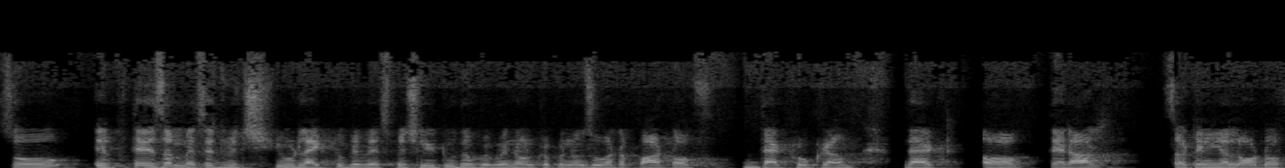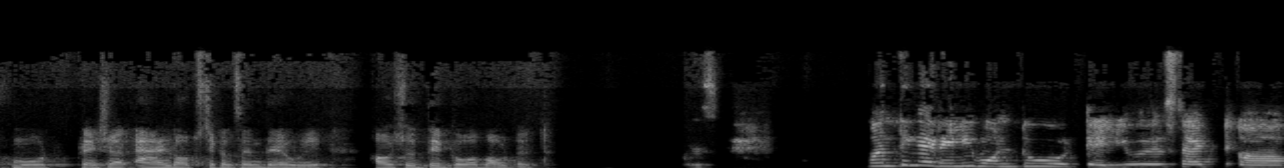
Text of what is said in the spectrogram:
So, if there's a message which you would like to give, especially to the women entrepreneurs who are a part of that program, that uh, there are certainly a lot of more pressure and obstacles in their way, how should they go about it? One thing I really want to tell you is that uh,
